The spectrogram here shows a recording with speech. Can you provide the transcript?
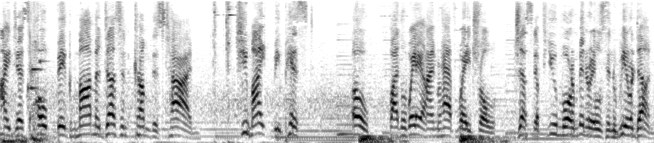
I just hope Big Mama doesn't come this time. She might be pissed. Oh, by the way, I'm halfway troll. Just a few more minerals and we're done.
